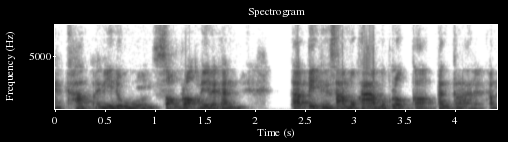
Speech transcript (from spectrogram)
นะครับ อันนี้ดูสองกรอบนี้แล้วกัน ถ้าปิดหนึ่งสามหกห้าบวกลบก็กลางๆครับ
